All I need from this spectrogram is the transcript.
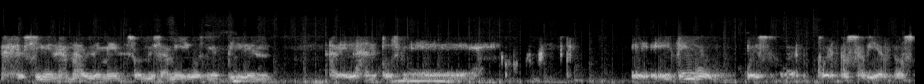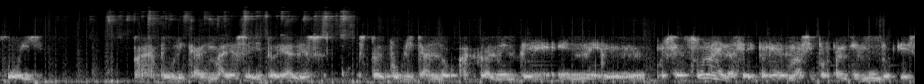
me reciben amablemente, son mis amigos, me piden adelantos, me... Eh, y tengo pues puertas abiertas hoy para publicar en varias editoriales. Estoy publicando actualmente en el, pues es una de las editoriales más importantes del mundo que es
